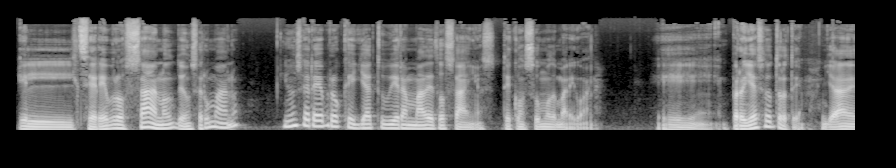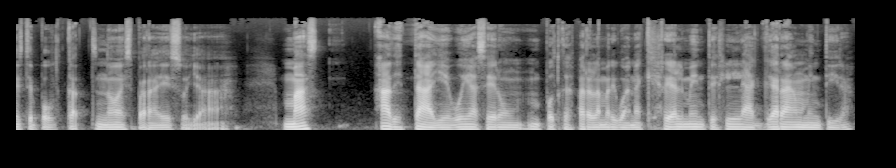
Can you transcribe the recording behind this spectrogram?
el cerebro sano de un ser humano y un cerebro que ya tuviera más de dos años de consumo de marihuana. Eh, pero ya es otro tema, ya este podcast no es para eso, ya más a detalle voy a hacer un, podcast para la marihuana, que realmente es la gran mentira.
